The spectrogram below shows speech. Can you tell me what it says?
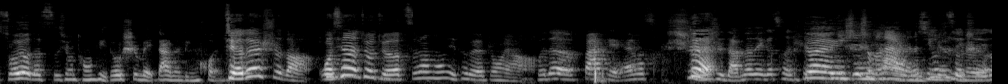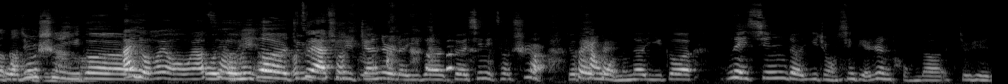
所有的雌雄同体都是伟大的灵魂。绝对是的。我现在就觉得雌雄同体特别重要。回头发给 M 试一试咱们的那个测试。对，你是什么来着？性别测试里面有一个我就是一个哎，有没有？我要我有一个就是 gender 的一个对心理测试，就看我们的一个内心的一种性别认同的，就是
